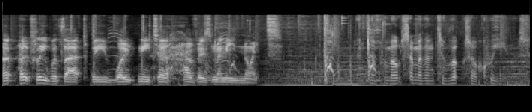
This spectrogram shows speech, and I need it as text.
Uh, hopefully, with that, we won't need to have as many knights. I'm going to promote some of them to rooks or queens.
